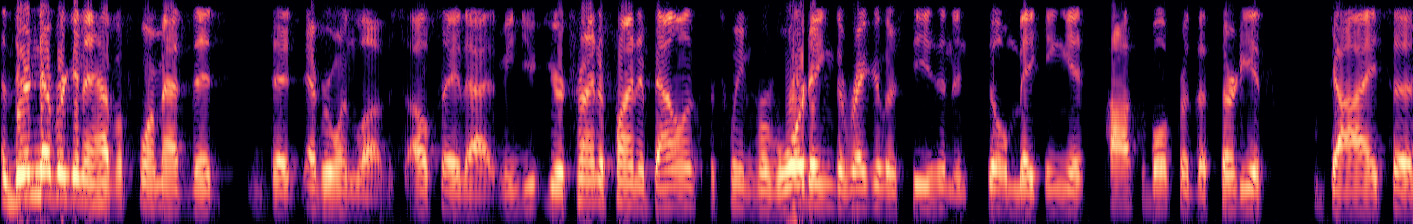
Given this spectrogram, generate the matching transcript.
They're never going to have a format that that everyone loves. I'll say that. I mean, you, you're trying to find a balance between rewarding the regular season and still making it possible for the 30th guy to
